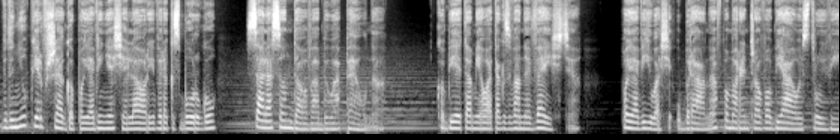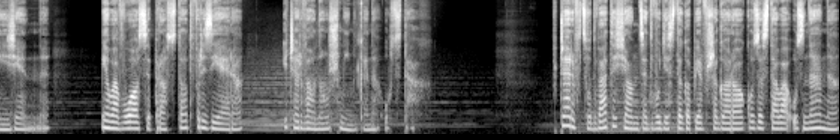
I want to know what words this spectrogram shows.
W dniu pierwszego pojawienia się Lori w Rexburgu sala sądowa była pełna. Kobieta miała tak zwane wejście. Pojawiła się ubrana w pomarańczowo-biały strój więzienny. Miała włosy prosto od fryzjera i czerwoną szminkę na ustach. W czerwcu 2021 roku została uznana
